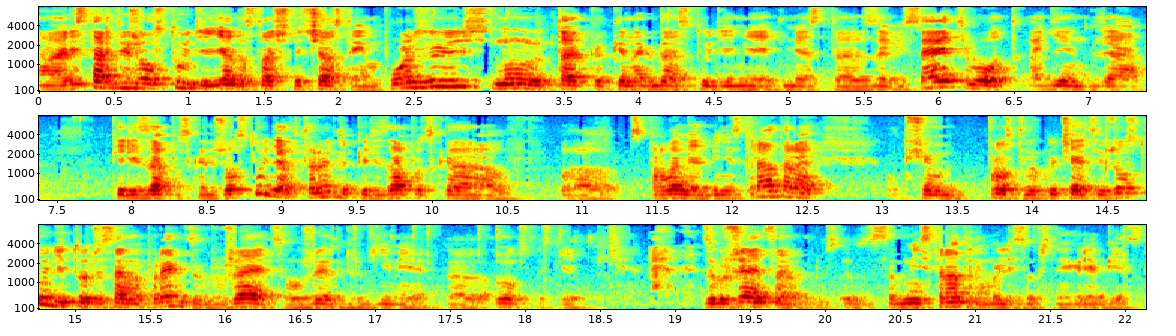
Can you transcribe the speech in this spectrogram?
Restart Visual Studio я достаточно часто им пользуюсь, ну, так как иногда студия имеет место зависать. Вот, один для перезапуска Visual Studio, а второй для перезапуска э, с правами администратора. В общем, просто выключается Visual Studio, тот же самый проект загружается уже с другими, э, ну, в смысле, загружается с администратором или, собственно говоря, без.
